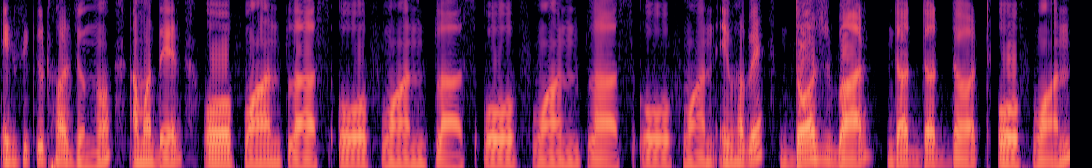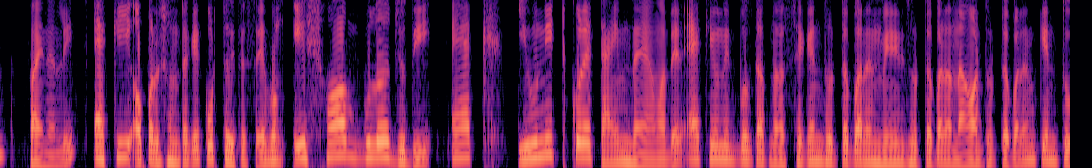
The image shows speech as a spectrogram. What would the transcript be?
এক্সিকিউট হওয়ার জন্য আমাদের of one plus of one plus of one plus of one এভাবে দশ বার dot dot dot of one finally একই অপারেশনটাকে করতে হইতেছে এবং এই সবগুলো যদি এক ইউনিট করে টাইম নেয় আমাদের। এক ইউনিট বলতে আপনারা সেকেন্ড ধরতে পারেন মিনিট ধরতে পারেন আওয়ার ধরতে পারেন। কিন্তু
